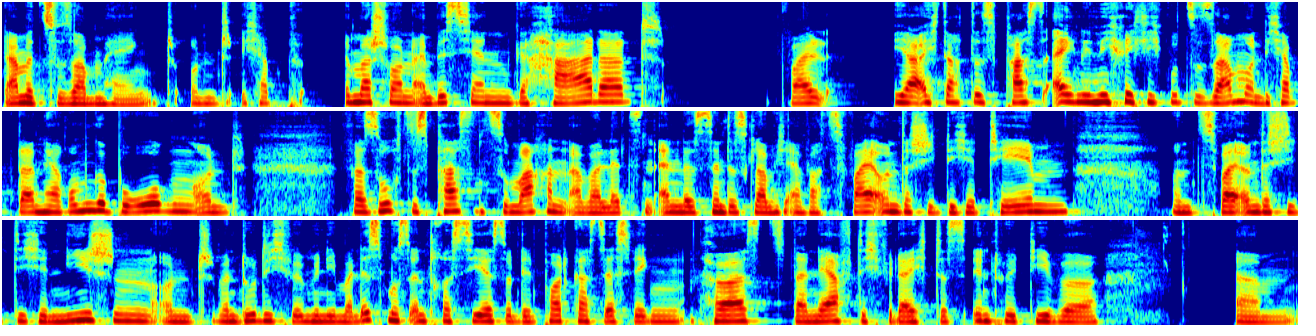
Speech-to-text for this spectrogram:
damit zusammenhängt. Und ich habe immer schon ein bisschen gehadert, weil ja, ich dachte, es passt eigentlich nicht richtig gut zusammen und ich habe dann herumgebogen und versucht, es passend zu machen, aber letzten Endes sind es, glaube ich, einfach zwei unterschiedliche Themen und zwei unterschiedliche Nischen. Und wenn du dich für Minimalismus interessierst und den Podcast deswegen hörst, dann nervt dich vielleicht das intuitive ähm,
